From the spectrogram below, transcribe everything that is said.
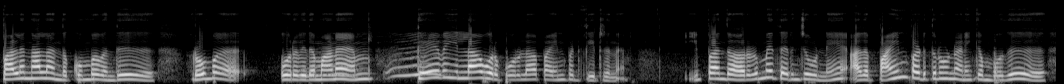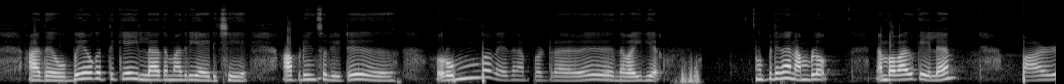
பல நாள் அந்த கொம்பை வந்து ரொம்ப ஒரு விதமான தேவையில்லா ஒரு பொருளாக பயன்படுத்திகிட்டு இருந்தேன். இப்போ அந்த அருமை தெரிஞ்ச உடனே அதை பயன்படுத்தணும்னு நினைக்கும் போது அது உபயோகத்துக்கே இல்லாத மாதிரி ஆயிடுச்சு அப்படின்னு சொல்லிட்டு ரொம்ப வேதனைப்படுறாரு இந்த வைத்தியர். இப்படி தான் நம்மளும் நம்ம வாழ்க்கையில் பல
